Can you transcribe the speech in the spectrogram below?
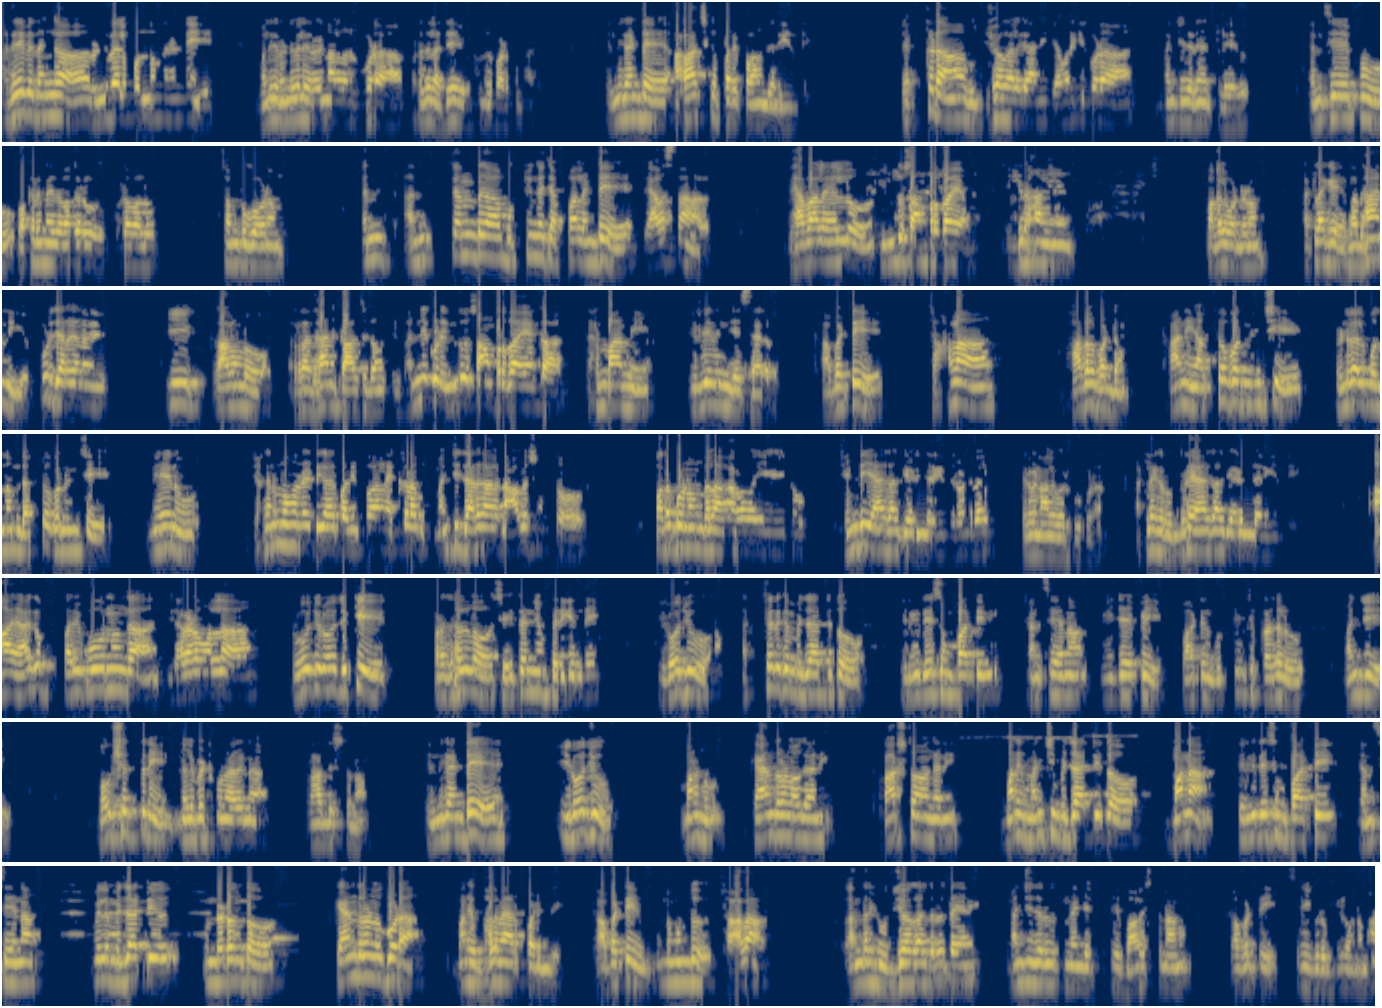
అదే విధంగా రెండు వేల పంతొమ్మిది నుండి మళ్ళీ రెండు వేల ఇరవై నాలుగు వరకు కూడా ప్రజలు అదే ఇబ్బందులు పడుతున్నారు. ఎందుకంటే అరాచక పరిపాలన జరిగింది. ఎక్కడ ఉద్యోగాలు కానీ ఎవరికి కూడా మంచి జరిగినట్లేదు ఎంతసేపు ఒకరి మీద ఒకరు గొడవలు చంపుకోవడం అన్- అత్యంతగా ముఖ్యంగా చెప్పాలంటే దేవస్థానాలు. దేవాలయాల్లో హిందూ సాంప్రదాయం విగ్రహాన్ని పగలగొట్టడం అట్లాగే రథాన్ని ఎప్పుడు జరగని ఈ కాలంలో రథాన్ని కాల్చడం ఇవన్నీ కూడా హిందూ సాంప్రదాయక ధర్మాన్ని నిర్వీర్యం చేశారు. కాబట్టి చాలా బాధలు పడ్డాం కానీ అక్టోబర్ నుంచి రెండు వేల పంతొమ్మిది అక్టోబర్ నుంచి నేను జగన్మోహన్ రెడ్డి గారి పరిపాలన ఎక్కడ మంచి జరగాలనే ఆలోచనతో పదకొండు వందల అరవై ఐదు చండీ యాగాలు చేయడం జరిగింది. రెండు వేల ఇరవై నాలుగు వరకు కూడా. అట్లాగే రుద్రయాగాలు చేయడం జరిగింది. ఆ యాగం పరిపూర్ణంగా జరగడం వల్ల రోజు రోజుకి ప్రజల్లో చైతన్యం పెరిగింది. ఈరోజు అత్యధిక మెజార్టీతో తెలుగుదేశం పార్టీని జనసేన బీజేపీ పార్టీని గుర్తించి ప్రజలు మంచి భవిష్యత్తుని నిలబెట్టుకున్నారని ప్రార్థిస్తున్నాం. ఎందుకంటే ఈరోజు మనకు కేంద్రంలో కానీ రాష్ట్రంలో కానీ మనకి మంచి మెజార్టీతో మన తెలుగుదేశం పార్టీ జనసేన వీళ్ళ మెజార్టీ ఉండడంతో కేంద్రంలో కూడా మనకి బలం ఏర్పడింది. కాబట్టి ముందు ముందు చాలా అందరికీ ఉద్యోగాలు దొరుకుతాయని మంచి జరుగుతుందని చెప్పి భావిస్తున్నాను. కాబట్టి శ్రీ గురుభ్యో నమ.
